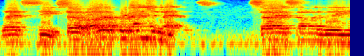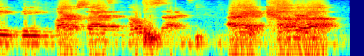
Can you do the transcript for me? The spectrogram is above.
Let's see. So other prevention methods, besides some of the the larvicides and herbicides. All right, cover up.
